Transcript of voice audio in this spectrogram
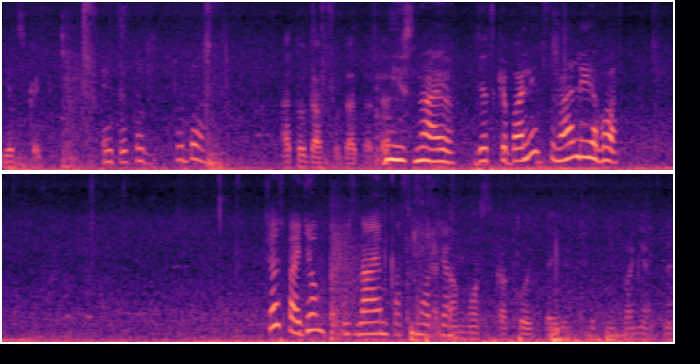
детской. Это то- туда. А туда куда-то, да? Не знаю. Детская больница налево. Сейчас пойдем, узнаем, А посмотрим. там мост какой-то или что-то непонятное.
